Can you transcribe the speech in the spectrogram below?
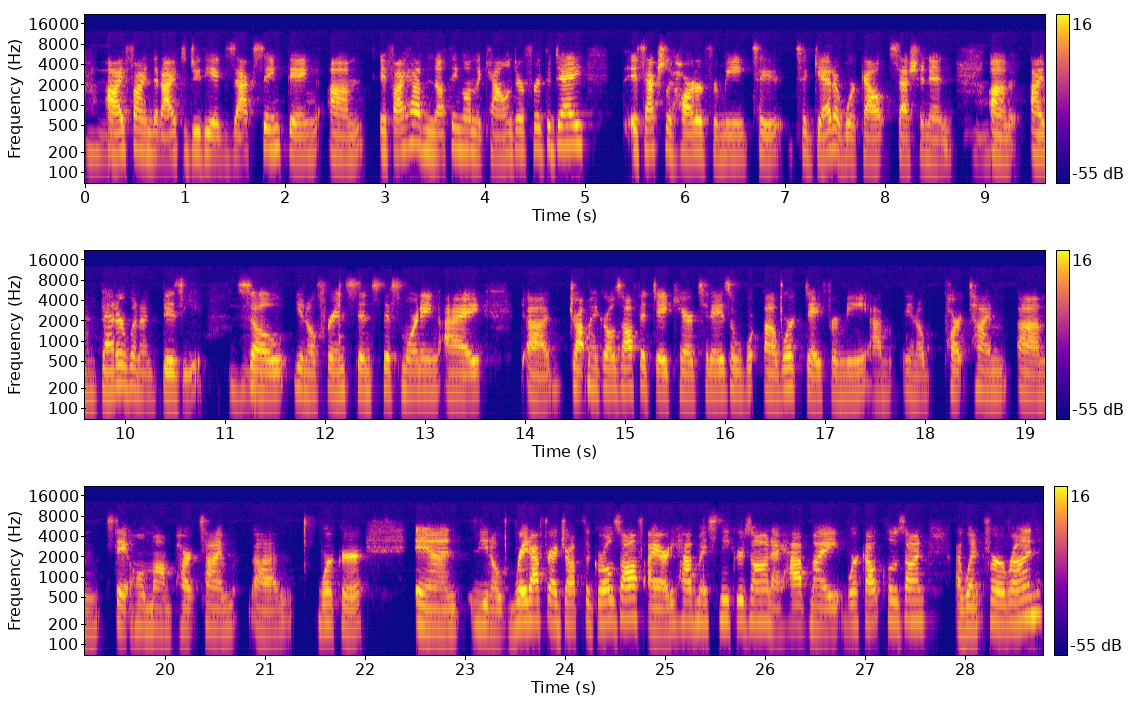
mm-hmm. I find that I have to do the exact same thing. Um, if I have nothing on the calendar for the day, it's actually harder for me to to get a workout session in. Mm-hmm. Um, I'm better when I'm busy. Mm-hmm. So, you know, for instance, this morning I uh, dropped my girls off at daycare. Today's a, a work day for me. I'm, you know, part time um, stay at home mom, part time um, worker. And, you know, right after I dropped the girls off, I already have my sneakers on. I have my workout clothes on. I went for a run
